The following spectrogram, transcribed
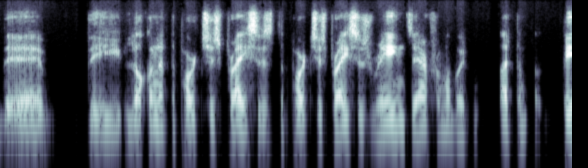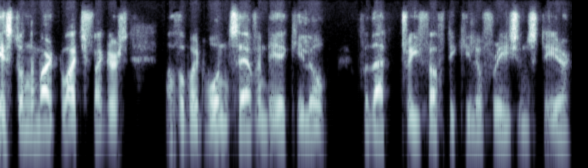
the the looking at the purchase prices, the purchase prices range there from about at the based on the Martwatch figures of about 170 a kilo for that 350 kilo Friesian steer,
